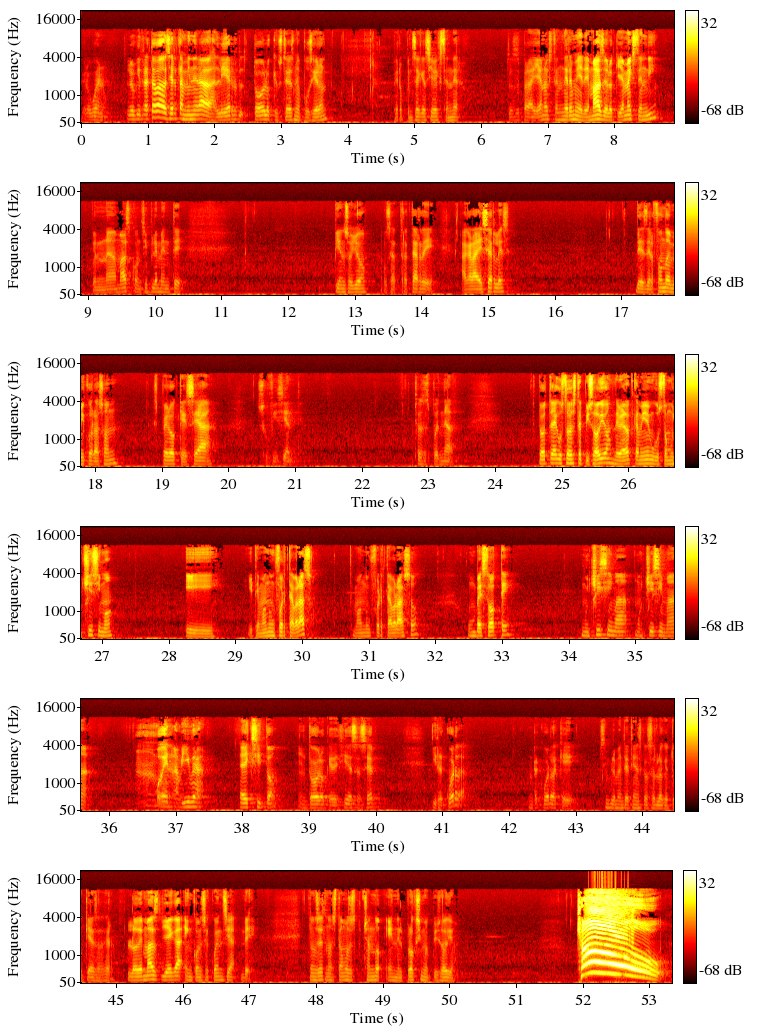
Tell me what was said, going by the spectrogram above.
Pero bueno, lo que trataba de hacer también era leer todo lo que ustedes me pusieron, pero pensé que se iba a extender. Entonces, para ya no extenderme de más de lo que ya me extendí, pues nada más con simplemente, pienso yo, o sea, tratar de agradecerles desde el fondo de mi corazón. Espero que sea suficiente. Entonces, pues nada. Espero te haya gustado este episodio. De verdad que a mí me gustó muchísimo. Y, y te mando un fuerte abrazo. Te mando un fuerte abrazo, un besote, muchísima, muchísima buena vibra, éxito en todo lo que decidas hacer. Y recuerda, recuerda que simplemente tienes que hacer lo que tú quieras hacer. Lo demás llega en consecuencia de. Entonces nos estamos escuchando en el próximo episodio. ¡Chao!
